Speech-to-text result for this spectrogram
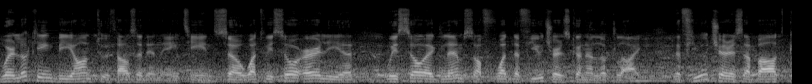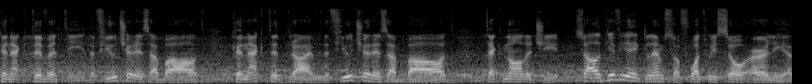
We're looking beyond 2018. So what we saw earlier, we saw a glimpse of what the future is going to look like. The future is about connectivity. The future is about connected drive. The future is about technology. So I'll give you a glimpse of what we saw earlier.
